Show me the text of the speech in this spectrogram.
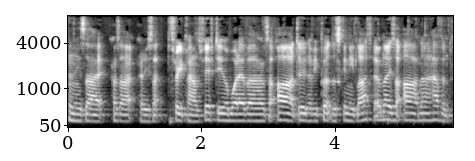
And he's like, I was like, and he's like three pounds fifty or whatever. I was like, oh, dude, have you put the skinny latte on there? He's like, oh, no, I haven't.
